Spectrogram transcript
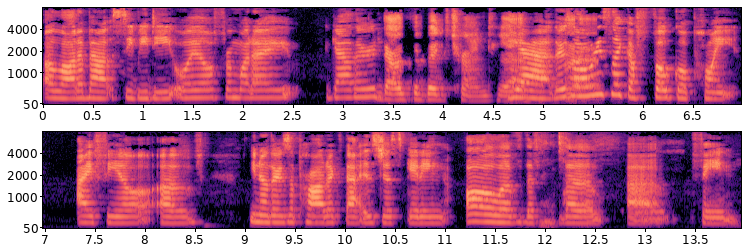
a lot about CBD oil, from what I gathered. That was the big trend. Yeah. Yeah, there's uh, always like a focal point, I feel, of, you know, there's a product that is just getting all of the, the, uh, fame.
